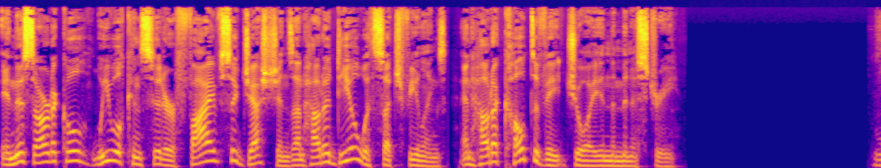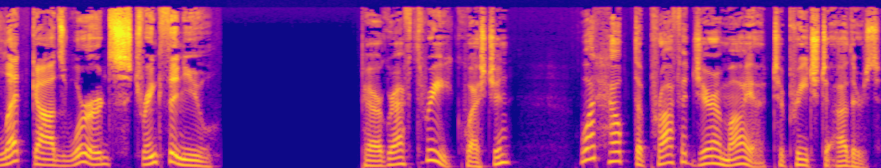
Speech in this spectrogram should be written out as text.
In this article, we will consider five suggestions on how to deal with such feelings and how to cultivate joy in the ministry. Let God's Word strengthen you. Paragraph 3. Question. What helped the prophet Jeremiah to preach to others?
